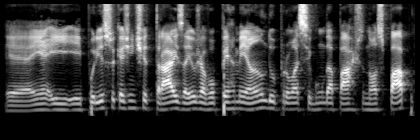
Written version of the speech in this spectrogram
É, e, e, por isso que a gente traz, aí eu já vou permeando para uma segunda parte do nosso papo,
